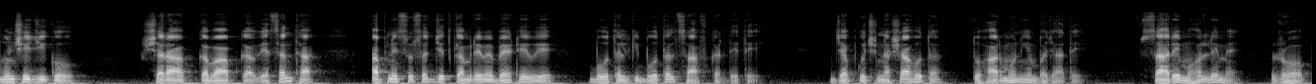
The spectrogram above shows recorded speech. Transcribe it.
मुंशी जी को शराब कबाब का व्यसन था अपने सुसज्जित कमरे में बैठे हुए बोतल की बोतल साफ़ कर देते। जब कुछ नशा होता तो हारमोनियम बजाते। सारे मोहल्ले में रौब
